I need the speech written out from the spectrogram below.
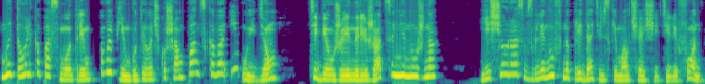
Мы только посмотрим, выпьем бутылочку шампанского и уйдем. Тебе уже и наряжаться не нужно». Еще раз взглянув на предательски молчащий телефон,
